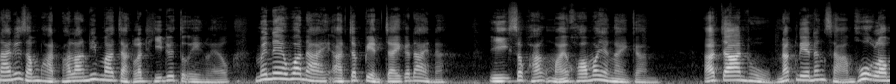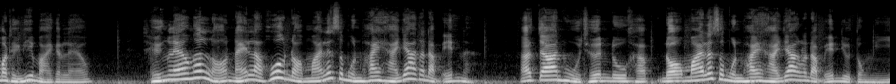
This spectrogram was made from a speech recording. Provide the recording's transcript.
นายได้สัมผัสพลังที่มาจากลัทธิด้วยตัวเองแล้ว ไม่แน่ว่านายอาจจะเปลี่ยนใจก็ได้นะ อีกสักพักหมายความว่ายังไงกัน อาจารย์หูนักเรียนทั้งสามพวกเรามาถึงที่หมายกันแล้ว ถึงแล้วงั้นเหรอไหนล่ะพวกดอกไม้และสมุนไพรหายากระดับเอ็นน่ะ อาจารย์หูเชิญดูครับ ดอกไม้และสมุนไพรหายากระดับเอสอยู่ตรงนี้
